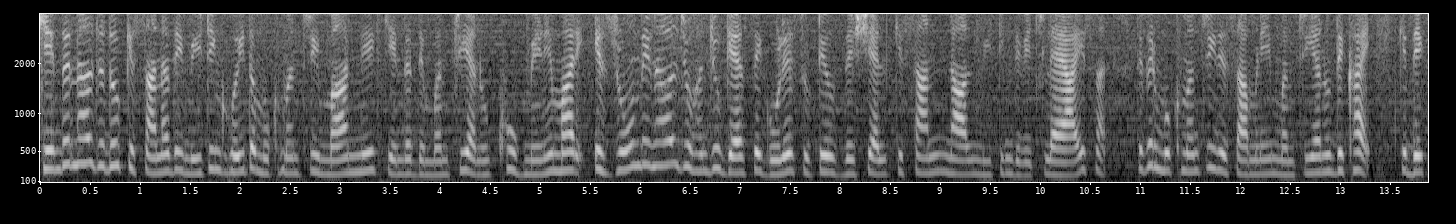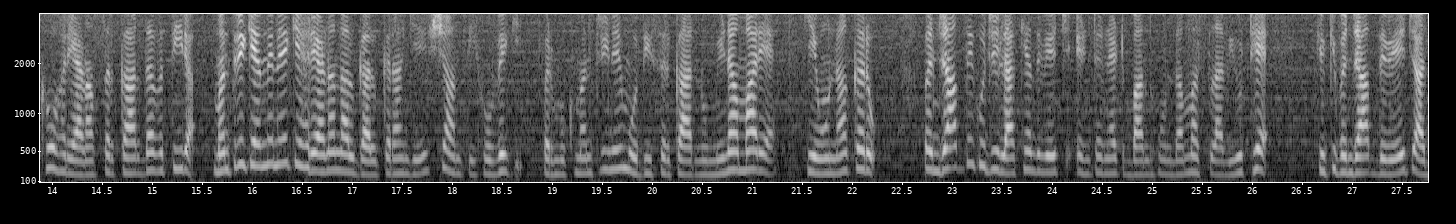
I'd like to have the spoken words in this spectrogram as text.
ਕੇਂਦਰ ਨਾਲ ਜਦੋਂ ਕਿਸਾਨਾਂ ਦੀ ਮੀਟਿੰਗ ਹੋਈ ਤਾਂ ਮੁੱਖ ਮੰਤਰੀ ਮਾਨ ਨੇ ਕੇਂਦਰ ਦੇ ਮੰਤਰੀਆਂ ਨੂੰ ਖੂਬ ਮੇਣੇ ਮਾਰੇ। ਇਸ ਡਰੋਨ ਦੇ ਨਾਲ ਜੋ ਹੰਝੂ ਗੈਸ ਦੇ ਗੋਲੇ ਸੁੱਟੇ ਉਸ ਦੇ ਸ਼ੈਲ ਕਿਸਾਨ ਨਾਲ ਮੀਟਿੰਗ ਦੇ ਵਿੱਚ ਲੈ ਆਏ ਸਨ ਤੇ ਫਿਰ ਮੁੱਖ ਮੰਤਰੀ ਦੇ ਸਾਹਮਣੇ ਮੰਤਰੀਆਂ ਨੂੰ ਦਿਖਾਏ ਕਿ ਦੇਖੋ ਹਰਿਆਣਾ ਸਰਕਾਰ ਦਾ ਵਤੀਰਾ। ਮੰਤਰੀ ਕਹਿੰਦੇ ਨੇ ਕਿ ਹਰਿਆਣਾ ਨਾਲ ਗੱਲ ਕਰਾਂਗੇ ਸ਼ਾਂਤੀ ਹੋਵੇਗੀ ਪਰ ਮੁੱਖ ਮੰਤਰੀ ਨੇ ਮੋਦੀ ਸਰਕਾਰ ਨੂੰ ਮੀਣਾ ਮਾਰਿਆ ਕਿ ਉਹ ਨਾ ਕਰੋ। ਪੰਜਾਬ ਦੇ ਕੁਝ ਇਲਾਕਿਆਂ ਦੇ ਵਿੱਚ ਇੰਟਰਨੈਟ ਬੰਦ ਹੋਣ ਦਾ ਮਸਲਾ ਵੀ ਉੱਠਿਆ ਹੈ, ਕਿਉਂਕਿ ਪੰਜਾਬ ਦੇ ਵਿੱਚ ਅੱਜ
